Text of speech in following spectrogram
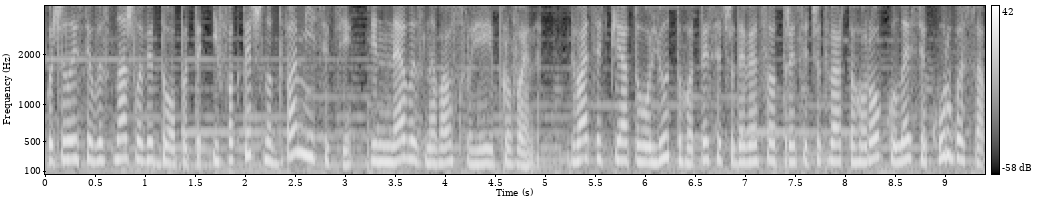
Почалися виснажливі допити, і фактично два місяці він не визнавав своєї провини. 25 лютого 1934 року Леся Курбаса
